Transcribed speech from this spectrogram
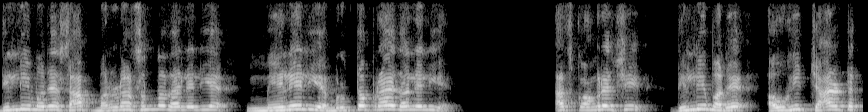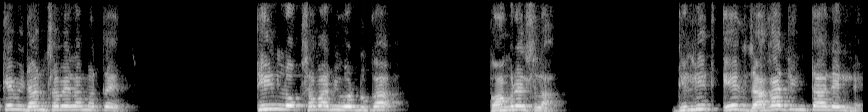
दिल्लीमध्ये साप मरणासन्न झालेली आहे मेलेली आहे मृतप्राय झालेली आहे. आज काँग्रेसची दिल्लीमध्ये अवघी चार टक्के विधानसभेला मत आहेत. तीन लोकसभा निवडणुका काँग्रेसला. दिल्लीत एक जागा जिंकता आलेली नाही.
